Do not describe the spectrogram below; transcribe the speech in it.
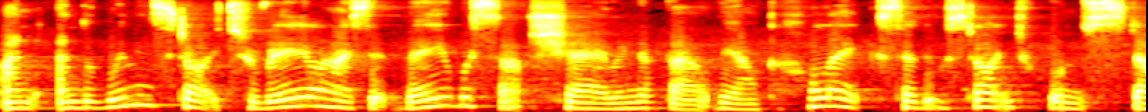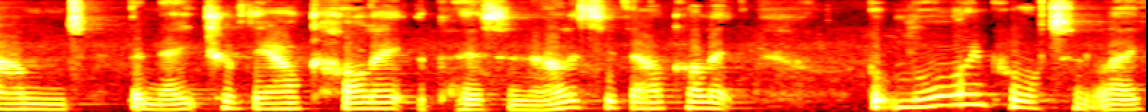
And, and the women started to realise that they were sat sharing about the alcoholic. So they were starting to understand the nature of the alcoholic, the personality of the alcoholic, but more importantly,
